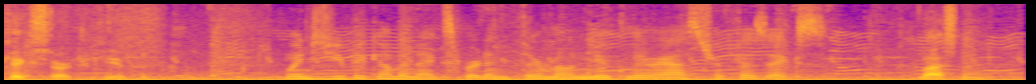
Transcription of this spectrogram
kickstart the cube. When did you become an expert in thermonuclear astrophysics? Last night.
